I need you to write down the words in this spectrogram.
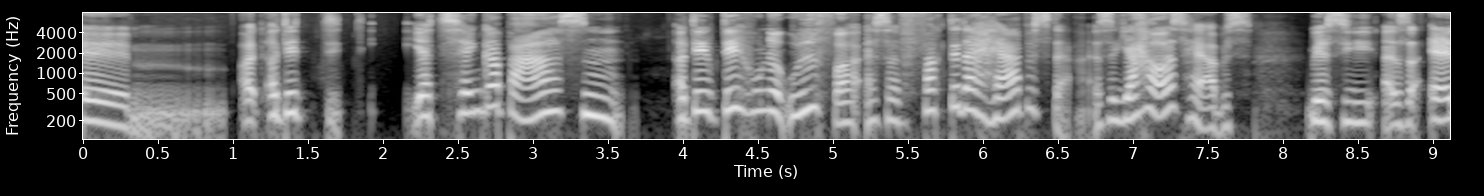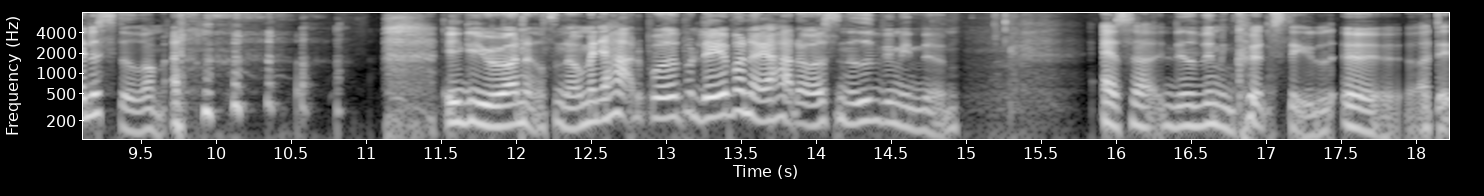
Øhm, og, og det, det, jeg tænker bare sådan, og det er jo det, hun er ude for. Altså, fuck det der herpes der. Altså, jeg har også herpes, vil jeg sige. Altså, alle steder, mand. Ikke i ørerne og sådan noget. Men jeg har det både på læberne, og jeg har det også nede ved min... Øh, altså, nede ved min kønsdel. Øh, og det,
